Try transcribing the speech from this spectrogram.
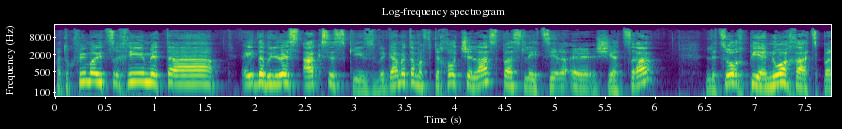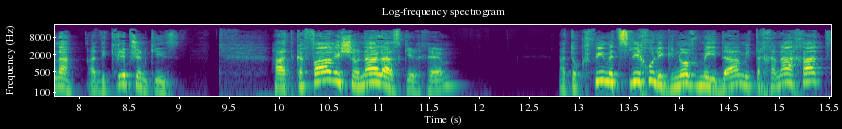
התוקפים היו צריכים את ה-AWS Access Keys וגם את המפתחות של אספס ליציר, אה, שיצרה לצורך פענוח ההצפנה, ה-Decryption Keys. ההתקפה הראשונה להזכירכם, התוקפים הצליחו לגנוב מידע מתחנה אחת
